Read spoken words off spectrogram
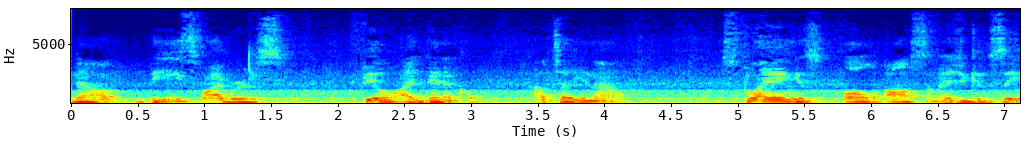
Now, these fibers feel identical. I'll tell you now. Splaying is all awesome, as you can see.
